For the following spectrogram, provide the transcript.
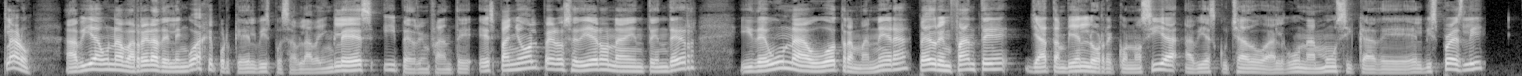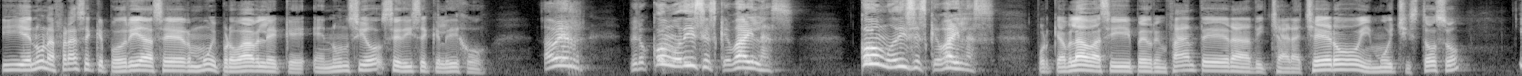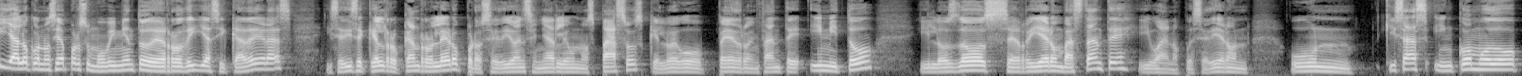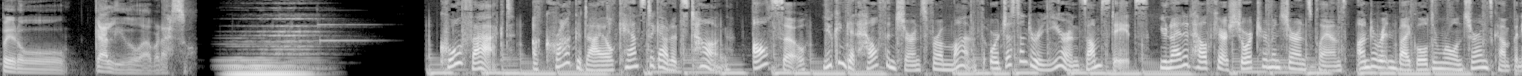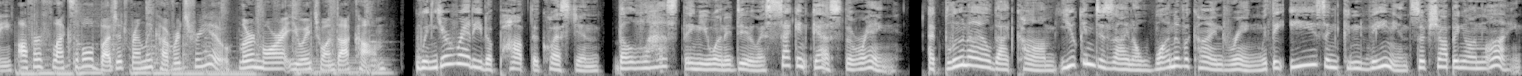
Claro, había una barrera de lenguaje porque Elvis pues hablaba inglés y Pedro Infante español, pero se dieron a entender y de una u otra manera Pedro Infante ya también lo reconocía, había escuchado alguna música de Elvis Presley y en una frase que podría ser muy probable que enunció se dice que le dijo, a ver, Pero ¿cómo dices que bailas? ¿Cómo dices que bailas? Porque hablaba así Pedro Infante, era dicharachero y muy chistoso. Y ya lo conocía por su movimiento de rodillas y caderas, y se dice que el rock and rollero procedió a enseñarle unos pasos que luego Pedro Infante imitó, y los dos se rieron bastante, y bueno, pues se dieron un quizás incómodo, pero cálido abrazo. Cool fact a crocodile can't stick out its tongue. Also, you can get health insurance for a month or just under a year in some states. United Healthcare short term insurance plans, underwritten by Golden Rule Insurance Company, offer flexible, budget friendly coverage for you. Learn more at uh1.com. When you're ready to pop the question, the last thing you want to do is second guess the ring. At Bluenile.com, you can design a one of a kind ring with the ease and convenience of shopping online.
